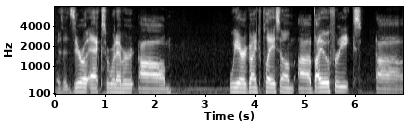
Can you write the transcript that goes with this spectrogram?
what is it, Zero X or whatever. Um, we are going to play some uh, Bio Freaks, uh,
